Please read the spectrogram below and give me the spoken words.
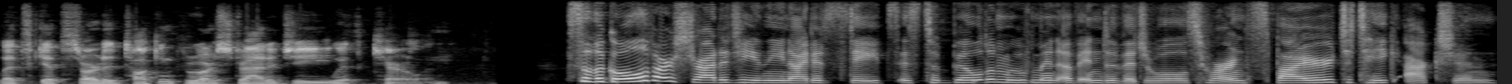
let's get started talking through our strategy with Carolyn. So, the goal of our strategy in the United States is to build a movement of individuals who are inspired to take action,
